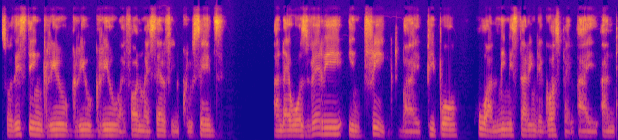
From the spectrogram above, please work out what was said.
So this thing grew, grew, grew. I found myself in crusades, and I was very intrigued by people who are ministering the gospel. I and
